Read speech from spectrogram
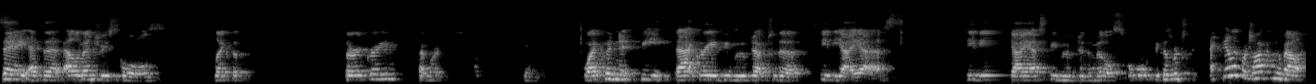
say at the elementary schools, like the third grade, yeah. Why couldn't it be, that grade be moved up to the CVIS? CVIS be moved to the middle school? Because we're, I feel like we're talking about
